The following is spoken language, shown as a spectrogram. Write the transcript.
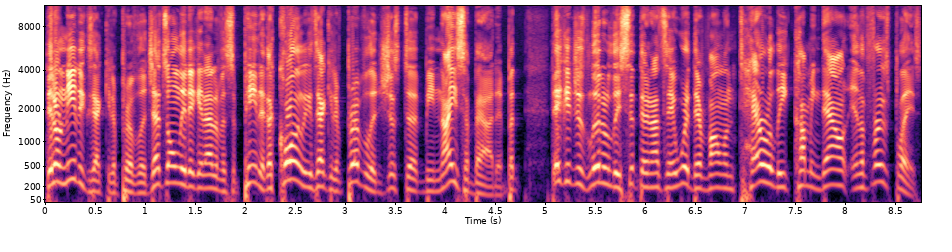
They don't need executive privilege. That's only to get out of a subpoena. They're calling it executive privilege just to be nice about it, but they could just literally sit there and not say a word. They're voluntarily coming down in the first place.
